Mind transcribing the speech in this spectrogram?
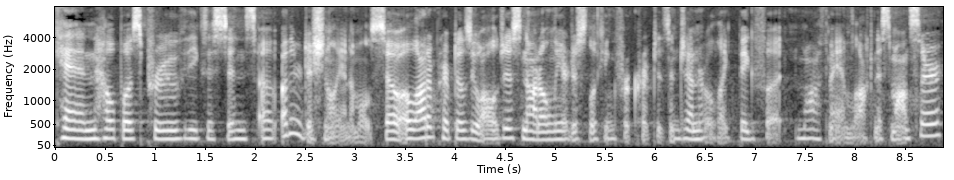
can help us prove the existence of other additional animals. So, a lot of cryptozoologists not only are just looking for cryptids in general, like Bigfoot, Mothman, Loch Ness Monster,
